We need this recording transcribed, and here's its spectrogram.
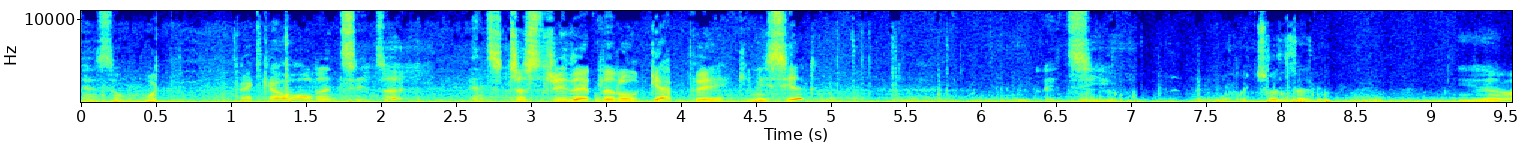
There's a woodpecker holding. It's, it's, a, it's just through that little gap there. Can you see it? Let's see. Which one's that? Yeah,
